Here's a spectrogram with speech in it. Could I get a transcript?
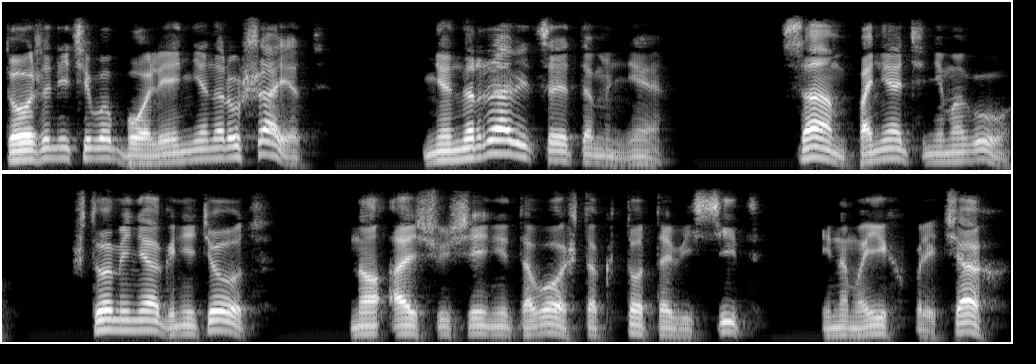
тоже ничего более не нарушает. Не нравится это мне. Сам понять не могу, что меня гнетет, но ощущение того, что кто-то висит и на моих плечах,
